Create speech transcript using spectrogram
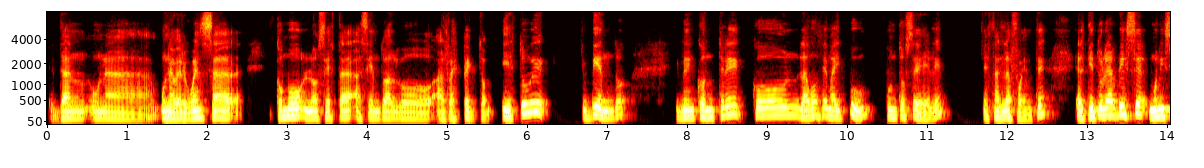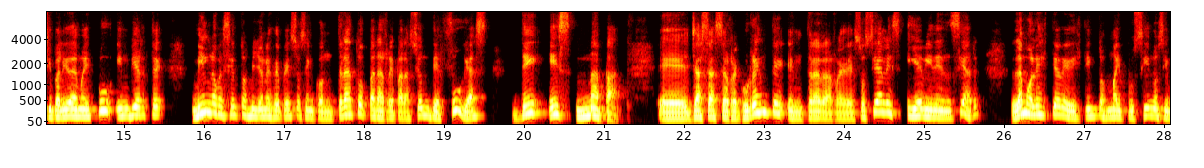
dan una, una vergüenza cómo no se está haciendo algo al respecto. Y estuve viendo y me encontré con la voz de Maipú.cl, esta es la fuente. El titular dice, Municipalidad de Maipú invierte 1.900 millones de pesos en contrato para reparación de fugas de ESMAPA. Eh, ya se hace recurrente entrar a redes sociales y evidenciar la molestia de distintos maipucinos y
